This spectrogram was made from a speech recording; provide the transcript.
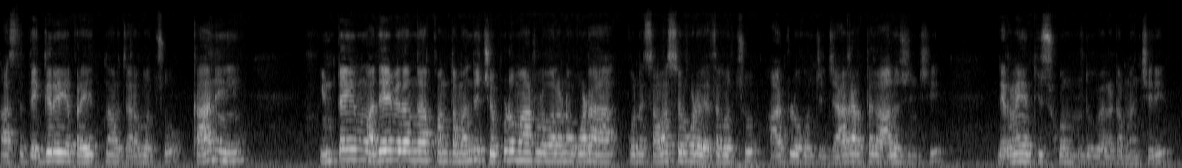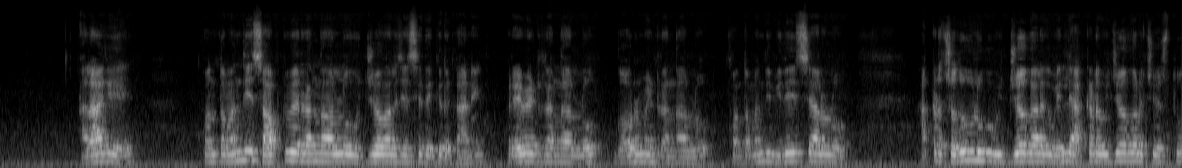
కాస్త దగ్గరయ్యే ప్రయత్నాలు జరగవచ్చు కానీ ఇన్ టైం అదే విధంగా కొంతమంది చెప్పుడు మాటల వలన కూడా కొన్ని సమస్యలు కూడా వెతగవచ్చు వాటిలో కొంచెం జాగ్రత్తగా ఆలోచించి నిర్ణయం తీసుకొని ముందుకు వెళ్ళడం మంచిది. అలాగే కొంతమంది సాఫ్ట్వేర్ రంగాల్లో ఉద్యోగాలు చేసే దగ్గర కానీ ప్రైవేట్ రంగాల్లో గవర్నమెంట్ రంగాల్లో కొంతమంది విదేశాలలో అక్కడ చదువులకు ఉద్యోగాలకు వెళ్ళి అక్కడ ఉద్యోగాలు చేస్తూ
